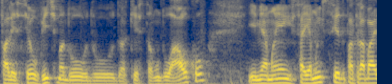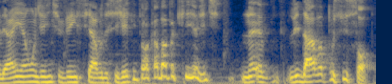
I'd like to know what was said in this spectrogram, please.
faleceu vítima do, do, da questão do álcool e minha mãe saía muito cedo para trabalhar e é onde a gente vivenciava desse jeito, então acabava que a gente né, lidava por si só.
